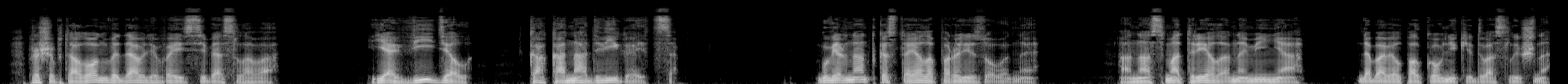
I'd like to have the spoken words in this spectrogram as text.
— прошептал он, выдавливая из себя слова. «Я видел, как она двигается». Гувернантка стояла парализованная. «Она смотрела на меня», — добавил полковник едва слышно,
